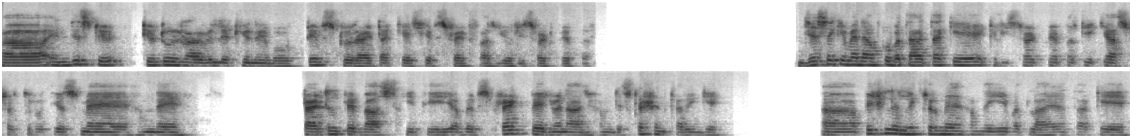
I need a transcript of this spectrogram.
Uh, in this tutorial, I will let you know about tips to write a abstract for your research paper. जैसे कि मैंने आपको बताया था कि एक रिसर्च पेपर की क्या स्ट्रक्चर होती है उसमें हमने टाइटल पे बात की थी अब एब्स्ट्रैक्ट पे जो है ना आज हम डिस्कशन करेंगे आ, पिछले लेक्चर में हमने ये बतलाया था कि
